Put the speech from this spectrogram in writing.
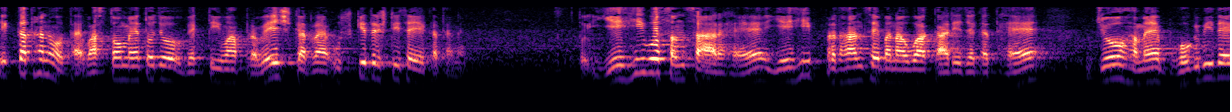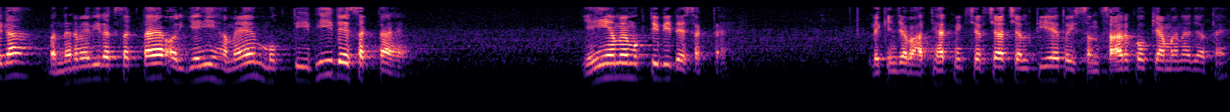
एक कथन होता है। वास्तव में तो जो व्यक्ति वहाँ प्रवेश कर रहा है, उसकी दृष्टि से ये कथन है। तो ये ही वो संसार है, ये ही प्रधान से बना हुआ कार्य जगत है, जो हमें भोग भी देगा, बंधन में भी रख सकता है, और यही हमें मुक्ति भी दे सकता है। यही हमें मुक्ति भी दे सकता है। लेकिन जब आध्यात्मिक चर्चा चलती है तो इस संसार को क्या माना जाता है?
